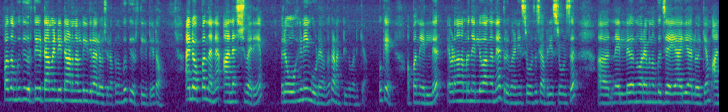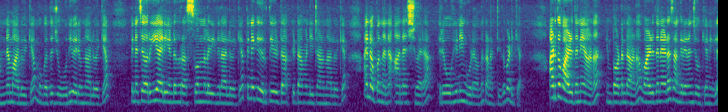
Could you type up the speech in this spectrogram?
അപ്പൊ അത് നമുക്ക് കീർത്തി കിട്ടാൻ വേണ്ടിയിട്ടാണെന്നുള്ള രീതിയിൽ ആലോചിച്ചു അപ്പൊ നമുക്ക് കീർത്തി കിട്ടി കേട്ടോ. അതിന്റെ ഒപ്പം തന്നെ അനശ്വരയും രോഹിണിയും കൂടെ ഒന്ന് കണക്ട് ചെയ്ത് പഠിക്കാം. ഓക്കെ അപ്പം നെല്ല് എവിടെന്നാ നമ്മൾ നെല്ല് വാങ്ങുന്നത് ത്രിവേണി സ്റ്റോഴ്സ് ശബരി സ്റ്റോഴ്സ് നെല്ല് എന്ന് പറയുമ്പോൾ നമുക്ക് ജയാരി ആലോചിക്കാം അന്നം ആലോചിക്കാം മുഖത്ത് ജ്യോതി വരും എന്ന് ആലോചിക്കാം. പിന്നെ ചെറിയ അരിയുണ്ട് ഹ്രസ്വം എന്നുള്ള രീതിയിൽ ആലോചിക്കുക പിന്നെ കീർത്തി കിട്ടാൻ കിട്ടാൻ വേണ്ടിയിട്ടാണെന്ന് ആലോചിക്കുക അതിന്റെ ഒപ്പം തന്നെ അനശ്വര രോഹിണിയും കൂടെ ഒന്ന് കണക്ട് ചെയ്ത് പഠിക്കുക അടുത്ത വഴുതനയാണ് ഇമ്പോർട്ടന്റ് ആണ്. വഴുതനയുടെ സംഗ്രഹം ചോദിക്കുകയാണെങ്കിൽ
